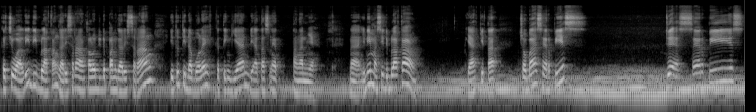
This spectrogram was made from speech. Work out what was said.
kecuali di belakang garis serang. Kalau di depan garis serang itu tidak boleh ketinggian di atas net tangannya. Nah, ini masih di belakang. Ya, kita coba servis des servis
